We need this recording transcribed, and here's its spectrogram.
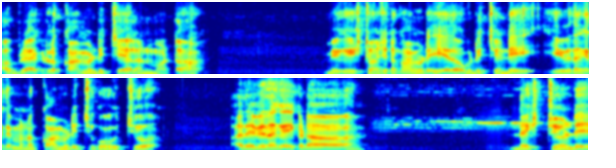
ఆ బ్రాకెట్లో కామెంట్ ఇచ్చేయాలన్నమాట. మీకు ఇష్టం వచ్చిన కామెంట్ ఏదో ఒకటి ఇచ్చండి ఈ విధంగా అయితే మనం కామెంట్ ఇచ్చుకోవచ్చు. అదేవిధంగా ఇక్కడ నెక్స్ట్ చూడండి.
